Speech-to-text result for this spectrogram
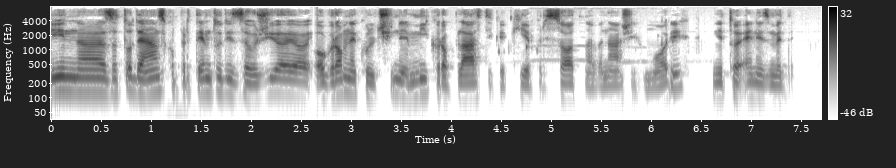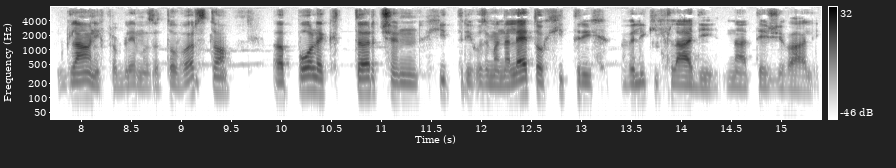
In uh, zato dejansko pri tem tudi zaužijajo ogromne količine mikroplastike, ki je prisotna v naših morjih. In je to en izmed glavnih problemov za to vrsto. Uh, poleg trčen hitrih, oziroma naletov hitrih velikih ladij na te živali.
